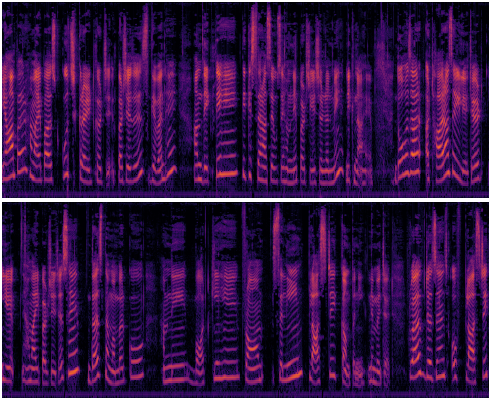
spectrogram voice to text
यहाँ पर हमारे पास कुछ क्रेडिट परचेजेस गिवन है। हम देखते हैं कि किस तरह से उसे हमने परचेज जर्नल में लिखना है। 2018 से रिलेटेड ये हमारी परचेजेस हैं। 10 नवंबर को हमने बॉट की हैं from Salim plastic company limited 12 dozen of plastic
